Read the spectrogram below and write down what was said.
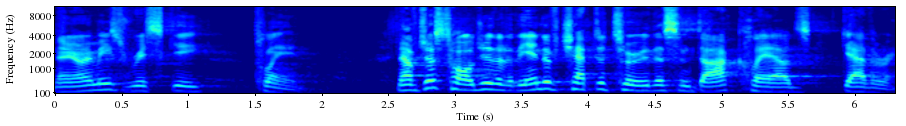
Naomi's risky plan. Now, I've just told you that at the end of chapter 2, there's some dark clouds gathering.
